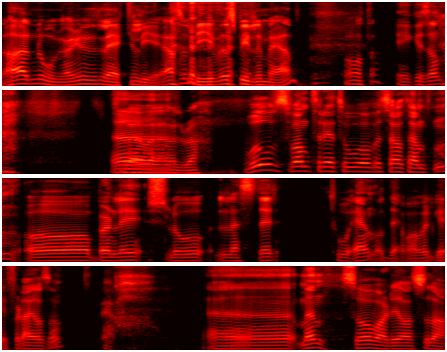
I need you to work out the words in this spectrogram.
det er noen ganger leker livet altså, livet spiller med en, på en måte. Ikke sant? Så det er Eh, veldig bra. Wolves vant 3-2 over Southampton, og Burnley slo Leicester 2-1, og det var vel gøy for deg også? Ja. Eh, men så var det jo altså da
